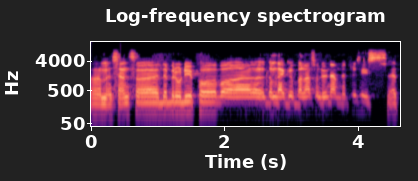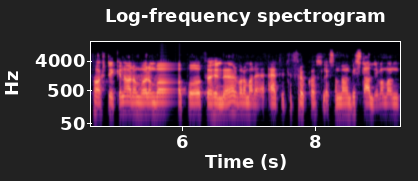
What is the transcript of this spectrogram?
Men sen så det berodde ju på vad de där gubbarna som du nämnde precis, ett par stycken av dem, vad de var på för humör, vad de hade ätit till frukost. Liksom. Man visste aldrig vad man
